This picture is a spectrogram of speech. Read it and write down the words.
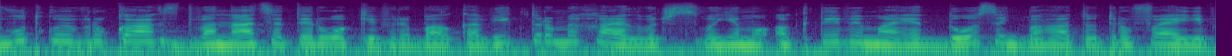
з вудкою в руках з 12 років. Рибалка Віктор Михайлович в своєму активі має досить багато трофеїв.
